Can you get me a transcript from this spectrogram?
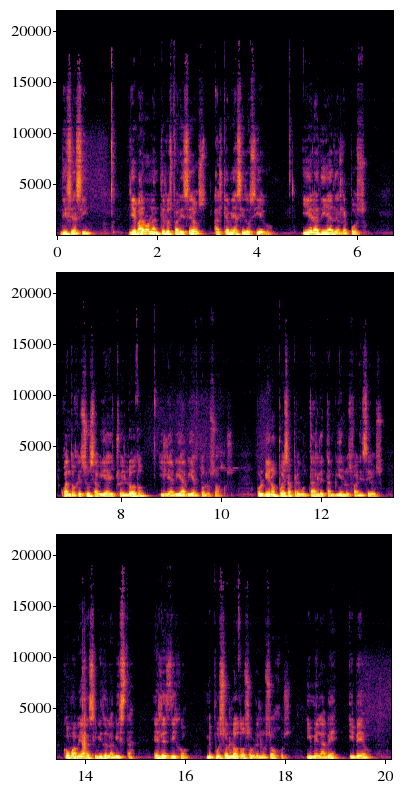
Dice así, Llevaron ante los fariseos al que había sido ciego, y era día de reposo, cuando Jesús había hecho el lodo y le había abierto los ojos. Volvieron pues a preguntarle también los fariseos cómo había recibido la vista. Él les dijo, me puso lodo sobre los ojos, y me lavé y veo.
